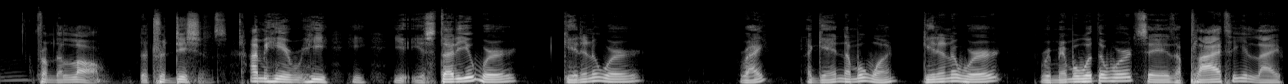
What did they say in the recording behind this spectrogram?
mm-hmm. from the law the traditions. I mean, here he he you, you study your word, get in a word, right? Again, number one, get in a word. Remember what the word says. Apply it to your life.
